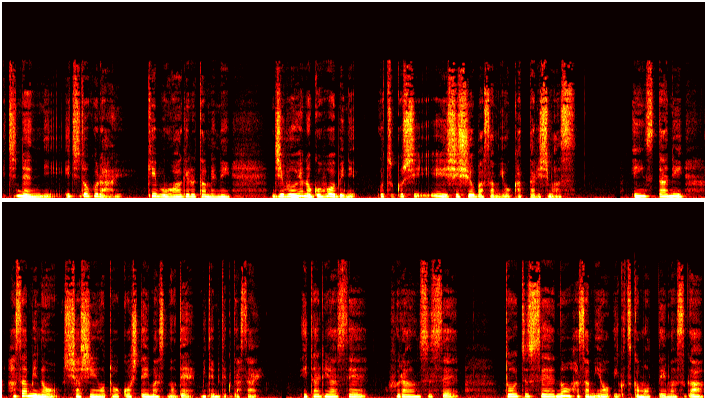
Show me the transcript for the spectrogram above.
1年に1度ぐらい気分を上げるために自分へのご褒美に美しい刺繍バサミを買ったりします。インスタにハサミの写真を投稿していますので見てみてください。イタリア製フランス製ドイツ製のハサミをいくつか持っていますが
